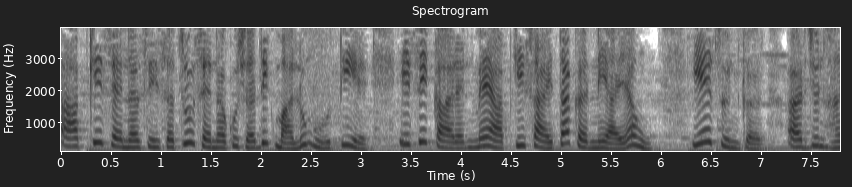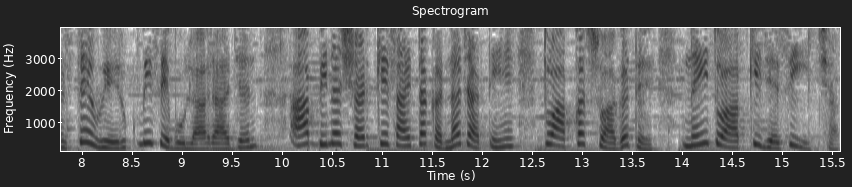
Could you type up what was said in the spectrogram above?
आपकी सेना से शत्रु सेना कुछ अधिक मालूम होती है। इसी कारण मैं आपकी सहायता करने आया हूँ। ये सुनकर अर्जुन हँसते हुए रुक्मी से बोला, राजन, आप बिना शर्त के सहायता करना चाहते हैं तो आपका स्वागत है, नहीं तो आपकी जैसी इच्छा।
